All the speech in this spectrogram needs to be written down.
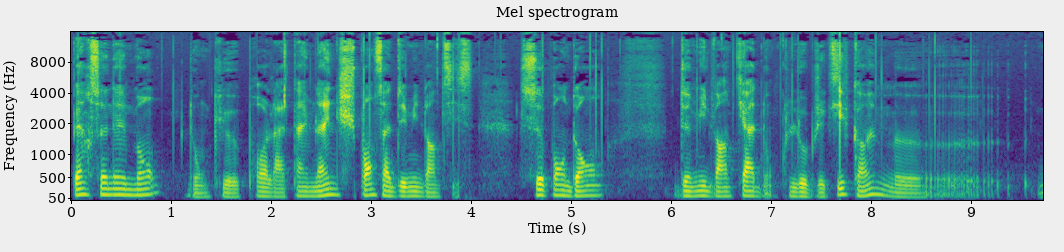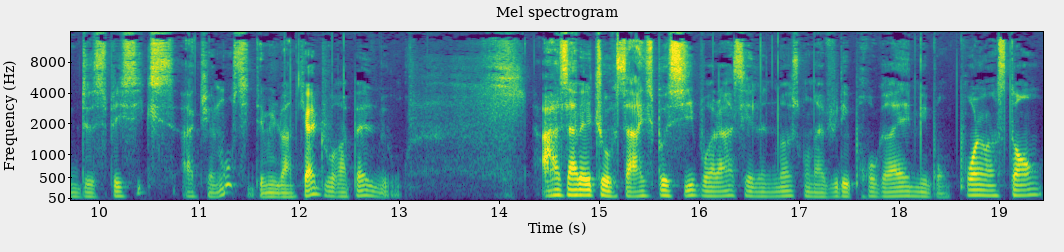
Personnellement, donc euh, pour la timeline, je pense à 2026. Cependant, 2024, donc l'objectif quand même euh, de SpaceX actuellement, c'est 2024, je vous rappelle, mais bon. Ah, ça va être chaud, ça reste possible, voilà, c'est Elon Musk, on a vu les progrès, mais bon, pour l'instant,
